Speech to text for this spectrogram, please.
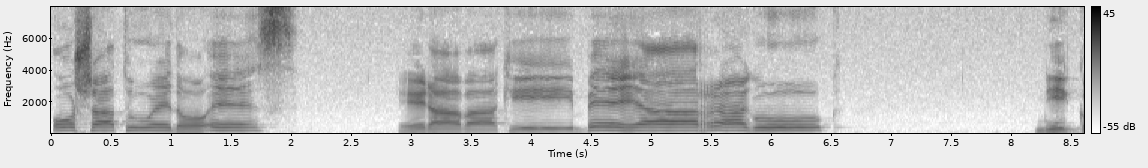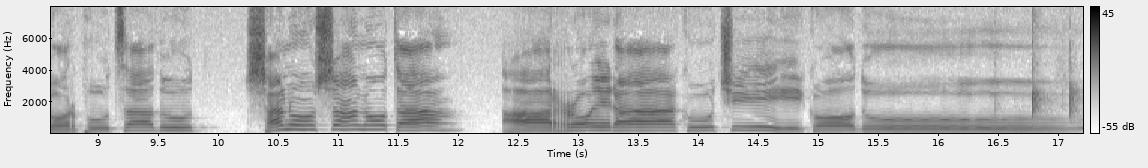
osatu edo ez, erabaki beharraguk. Nik gorputza dut sano-sanota, arro erakutsiko du.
